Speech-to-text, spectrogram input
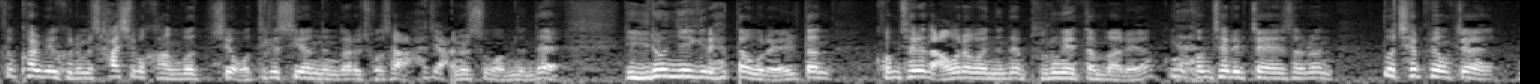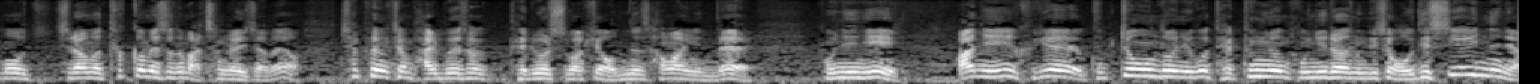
특활비 그러면 40억 한 것이 어떻게 쓰였는가를 조사하지 않을 수가 없는데 이런 얘기를 했다고 그래요. 일단 검찰에 나오라고 했는데 불응했단 말이에요. 그럼 네. 검찰 입장에서는 또 체포영장 뭐 지난번 특검에서도 마찬가지잖아요. 체포영장 발부해서 데려올 수밖에 없는 상황인데 본인이 아니 그게 국정원 돈이고 대통령 돈이라는 것이 어디 쓰여 있느냐.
